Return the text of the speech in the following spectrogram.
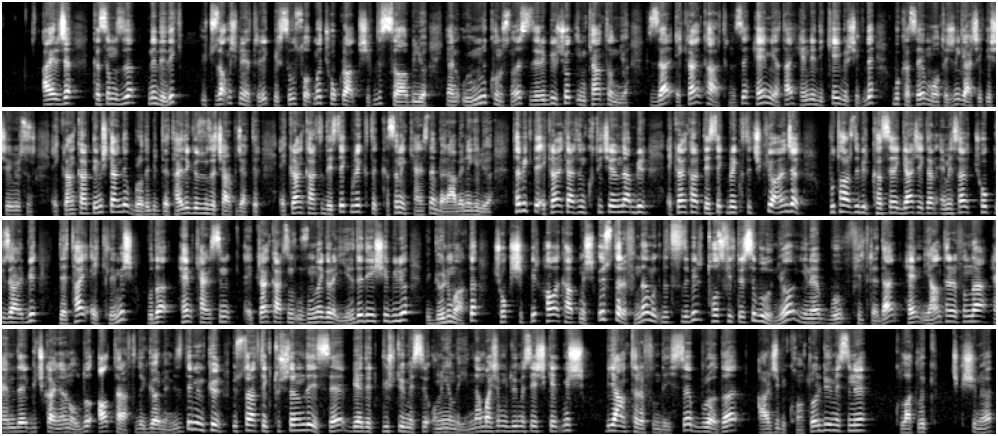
Ayrıca kasamızı ne dedik? 360 mililitrelik bir sıvı soğutma çok rahat bir şekilde sığabiliyor. Yani uyumluluk konusunda da sizlere birçok imkan tanınıyor. Sizler ekran kartınızı hem yatay hem de dikey bir şekilde bu kasaya montajını gerçekleştirebilirsiniz. Ekran kart demişken de burada bir detay da gözünüze çarpacaktır. Ekran kartı destek bracket'ı kasanın kendisine beraberine geliyor. Tabii ki de ekran kartının kutu içerisinden bir ekran kart destek bracket'ı çıkıyor ancak bu tarzda bir kasaya gerçekten MSI çok güzel bir detay eklemiş. Bu da hem kendisinin ekran kartınız uzunluğuna göre yeri de değişebiliyor ve görünüm olarak da çok şık bir hava katmış. Üst tarafında mıknatıslı bir toz filtresi bulunuyor. Yine bu filtreden hem yan tarafında hem de güç kaynağının olduğu alt tarafta da görmemiz de mümkün. Üst taraftaki tuşlarında ise bir adet güç düğmesi onun yanında yeniden başlama düğmesi eşlik etmiş. Bir yan tarafında ise burada RGB kontrol düğmesini, kulaklık çıkışını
